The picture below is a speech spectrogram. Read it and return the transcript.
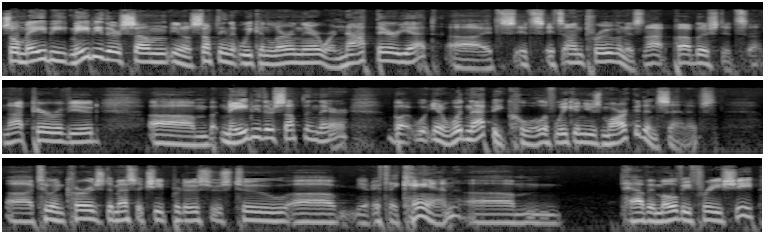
So maybe maybe there's some you know something that we can learn there. We're not there yet. Uh, it's it's it's unproven. It's not published. It's uh, not peer reviewed. Um, but maybe there's something there. But you know, wouldn't that be cool if we can use market incentives? Uh, to encourage domestic sheep producers to, uh, you know, if they can, um, have M. ovi free sheep.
